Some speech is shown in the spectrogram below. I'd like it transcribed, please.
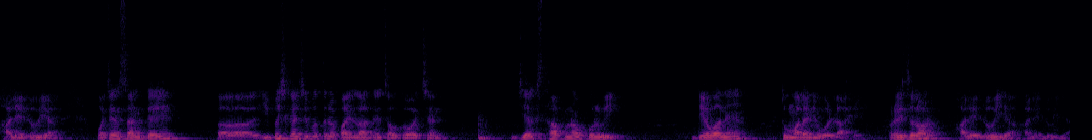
हाले लुया वचन सांगते इपस्कारचे पत्र पाहिला ते चौथं वचन. जग स्थापनापूर्वी देवाने तुम्हाला निवडलं आहे. प्रेज लॉर्ड हाले लुया हाले लुया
